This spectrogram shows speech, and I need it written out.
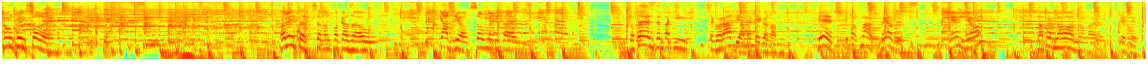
konkursowe. Pamiętasz, co nam pokazał Gadzio, So Many Times? No ten, ten taki, tego radia takiego tam, wiesz, chyba znasz, kojarzysz. Nie? Nie on? Na pewno on, no, wiecie.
